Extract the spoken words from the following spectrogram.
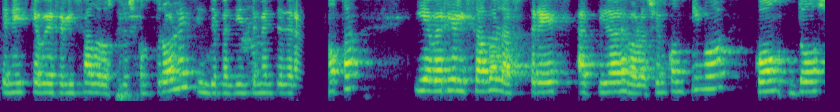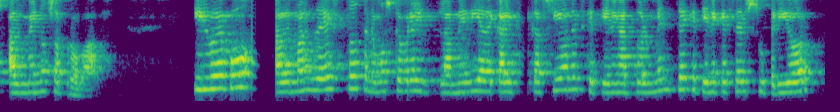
tenéis que haber realizado los tres controles independientemente de la nota y haber realizado las tres actividades de evaluación continua con dos al menos aprobadas. Y luego, además de esto, tenemos que ver la media de calificaciones que tienen actualmente, que tiene que ser superior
